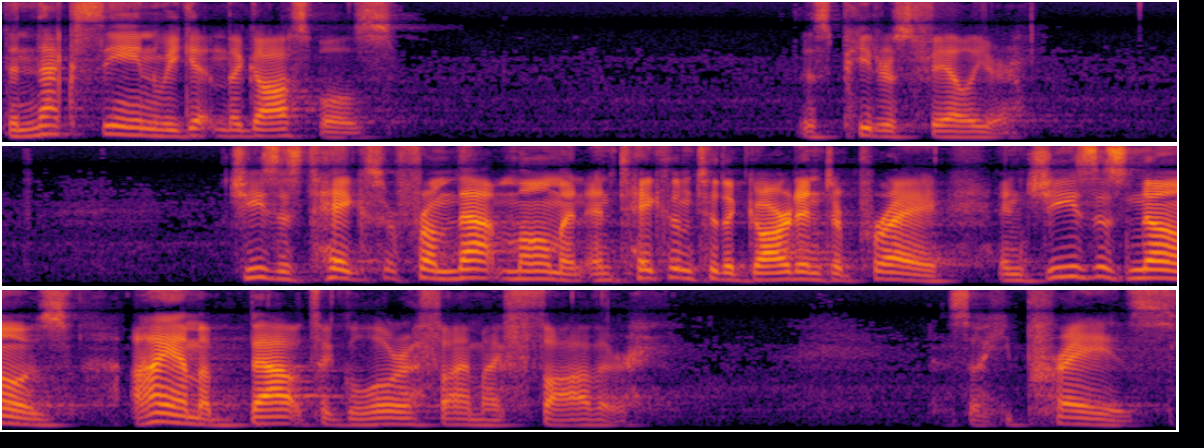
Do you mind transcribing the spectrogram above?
The next scene we get in the Gospels is Peter's failure. Jesus takes from that moment and takes him to the garden to pray. And Jesus knows, I am about to glorify my Father. And so he prays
